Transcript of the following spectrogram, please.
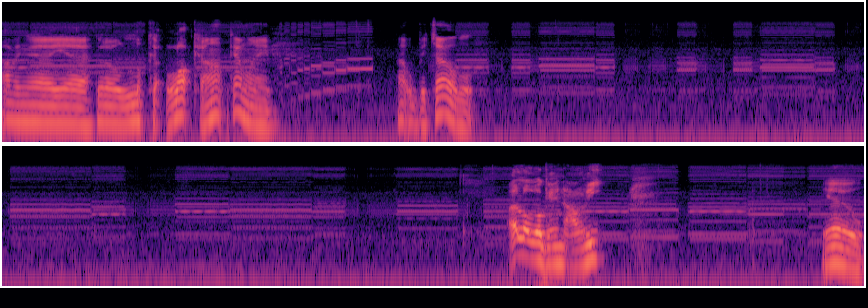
having a uh, good old look at Lockhart, can we? That would be terrible. Hello again, Harry. Yo.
